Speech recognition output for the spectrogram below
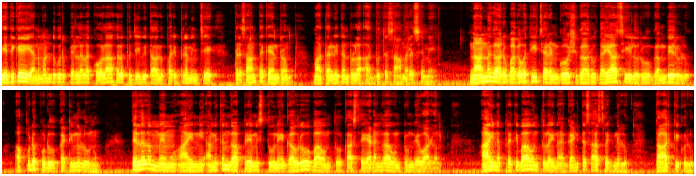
ఎదిగే యనమండుగురు పిల్లల కోలాహలపు జీవితాలు పరిభ్రమించే ప్రశాంత కేంద్రం మా తల్లిదండ్రుల అద్భుత సామరస్యమే. నాన్నగారు భగవతీ చరణ్ ఘోష్ గారు దయాశీలురు గంభీరులు. అప్పుడప్పుడు కఠినులును. పిల్లలం మేము ఆయన్ని అమితంగా ప్రేమిస్తూనే గౌరవభావంతో కాస్త ఎడంగా ఉంటుండేవాళ్ళం. ఆయన ప్రతిభావంతులైన గణిత శాస్త్రజ్ఞులు తార్కికులు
